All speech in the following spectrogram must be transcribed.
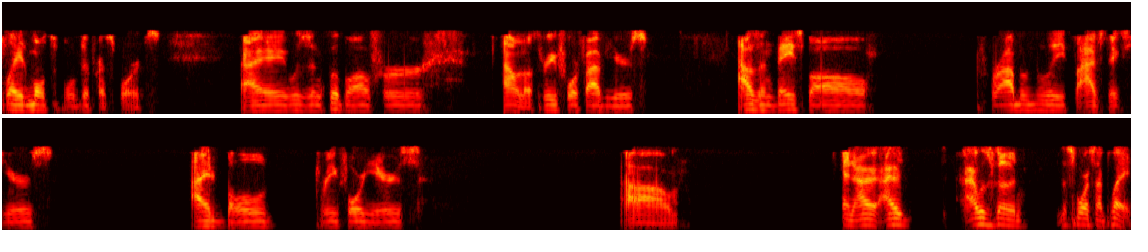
played multiple different sports. I was in football for I don't know three, four, five years. I was in baseball probably five, six years. I had bowled three, four years. Um, and I, I, I was good. The sports I played,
